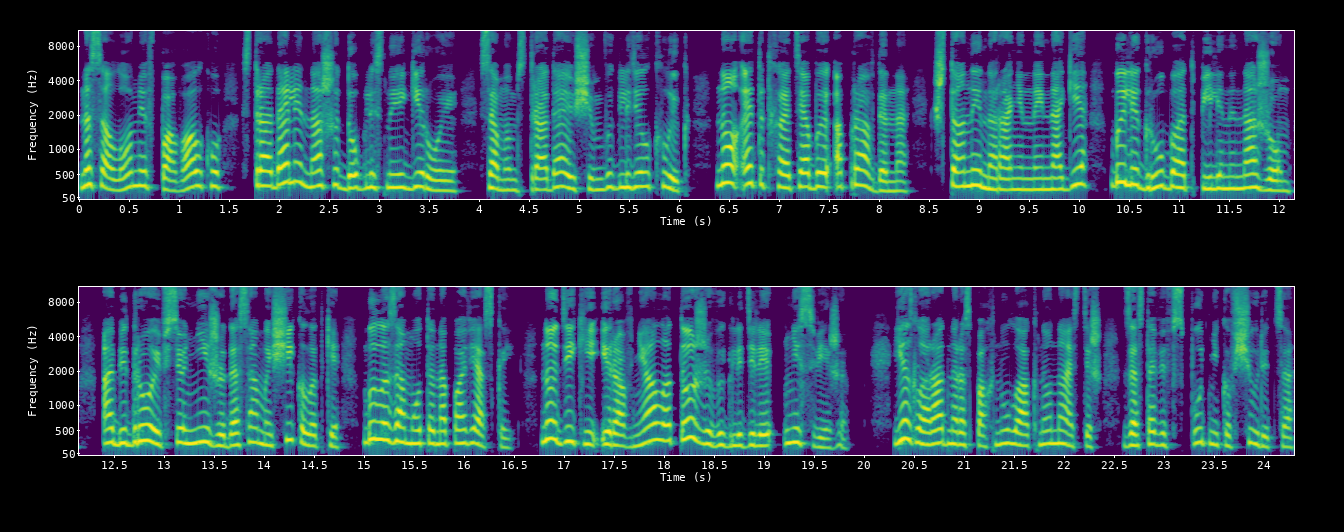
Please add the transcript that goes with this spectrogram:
На соломе в повалку страдали наши доблестные герои. Самым страдающим выглядел Клык, но этот хотя бы оправданно. Штаны на раненной ноге были грубо отпилены ножом, а бедро и все ниже до самой щиколотки было замотано повязкой. Но Дикий и Равняла тоже выглядели несвеже. Я злорадно распахнула окно настежь, заставив спутников щуриться,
